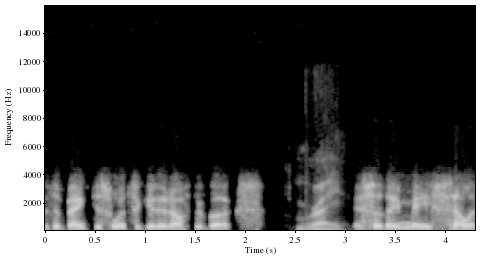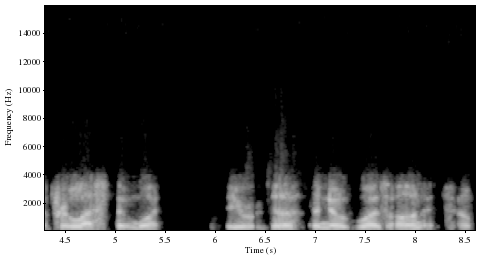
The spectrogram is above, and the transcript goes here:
because the bank just wants to get it off their books. Right. So they may sell it for less than what the the, the note was on it. So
